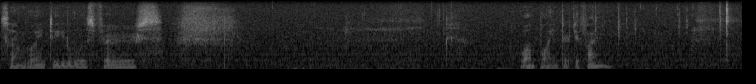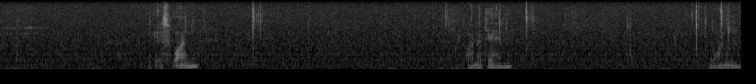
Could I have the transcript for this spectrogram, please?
So I'm going to use first 1.35 This one. One again. One.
